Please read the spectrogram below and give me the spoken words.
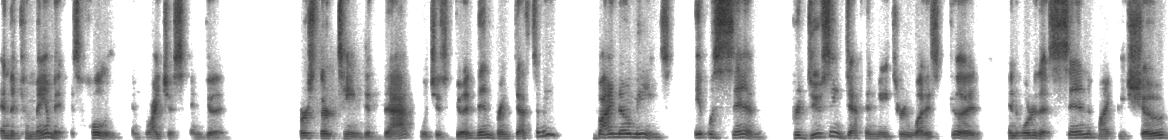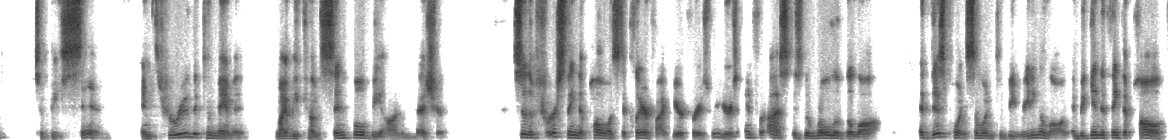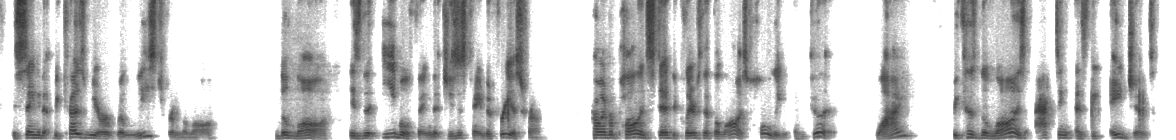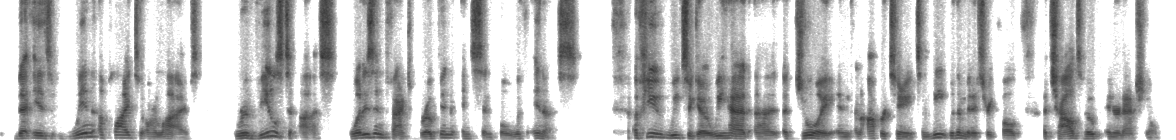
and the commandment is holy and righteous and good. Verse 13 Did that which is good then bring death to me? By no means. It was sin, producing death in me through what is good, in order that sin might be showed to be sin, and through the commandment might become sinful beyond measure. So, the first thing that Paul wants to clarify here for his readers and for us is the role of the law. At this point, someone could be reading along and begin to think that Paul is saying that because we are released from the law, the law is the evil thing that Jesus came to free us from. However, Paul instead declares that the law is holy and good. Why? Because the law is acting as the agent that is, when applied to our lives, reveals to us what is in fact broken and sinful within us. A few weeks ago, we had a, a joy and an opportunity to meet with a ministry called A Child's Hope International.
